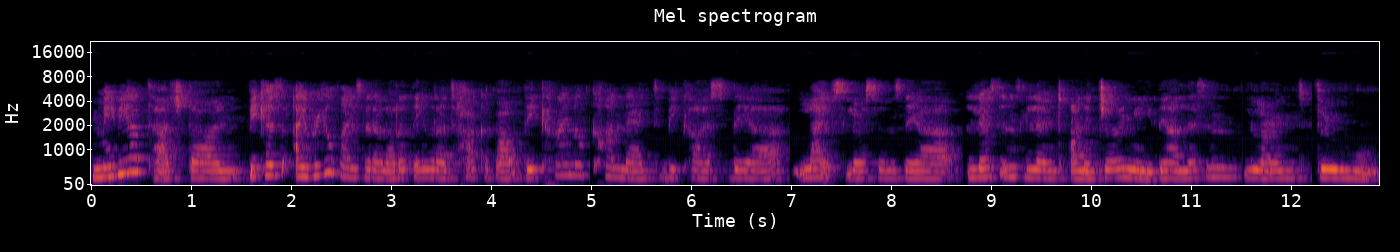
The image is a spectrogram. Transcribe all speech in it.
maybe I've touched on because I realize that a lot of things that I talk about they kind of connect because they are life's lessons, they are lessons learned on a journey, they are lessons learned through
